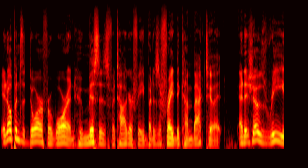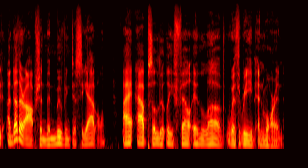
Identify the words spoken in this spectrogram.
It opens the door for Warren, who misses photography but is afraid to come back to it, and it shows Reed another option than moving to Seattle. I absolutely fell in love with Reed and Warren.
